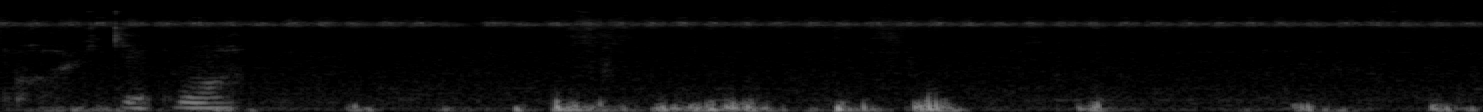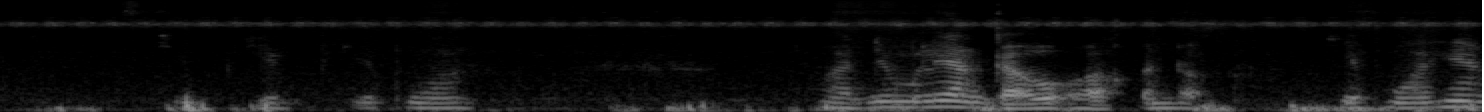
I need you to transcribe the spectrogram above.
โอ้ยเจ็บหัวเจ็บเจ็บเจ็บหัววัดยังไม่เลี้ยงเก่าออกกันดอก เจ็บหัวแห้ง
